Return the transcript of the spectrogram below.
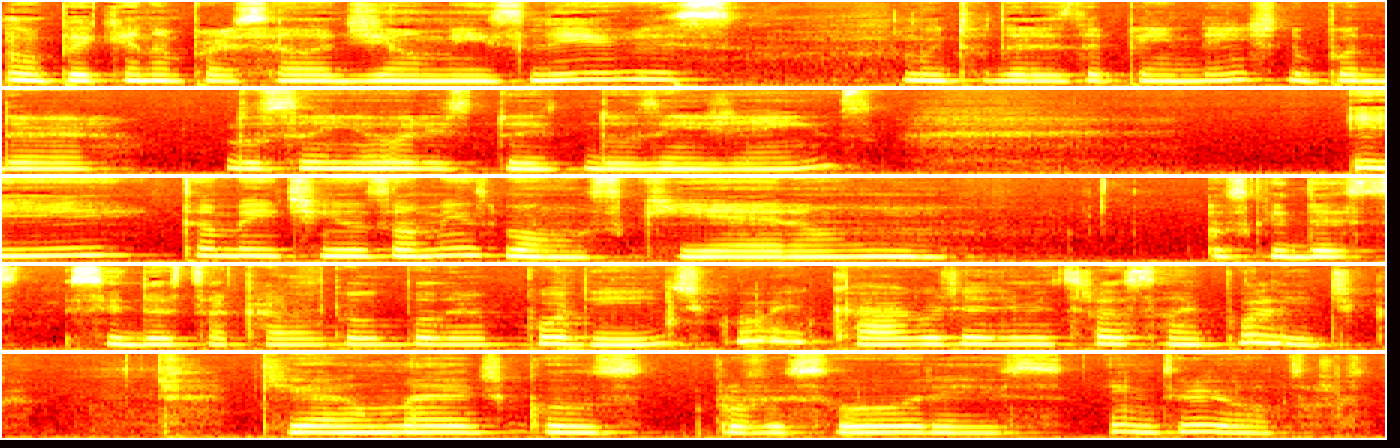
uma pequena parcela de homens livres, muitos deles dependentes do poder dos senhores do, dos engenhos. E também tinha os homens bons, que eram os que se destacavam pelo poder político e cargo de administração e política, que eram médicos, professores, entre outros.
